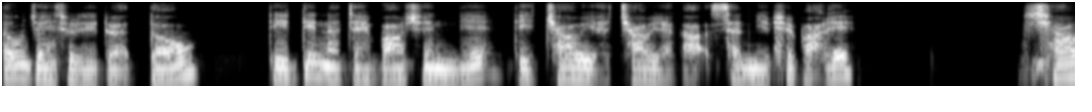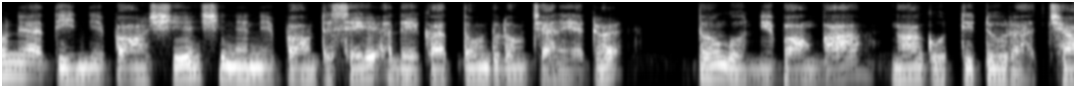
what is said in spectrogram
3ချိန်ဆိုတဲ့အတွက်3ဒီ1နှစ်ချိန်ပေါင်းရှင်းနှစ်ဒီ6ရ6ရက7နှစ်ဖြစ်ပါတယ်။6နဲ့ဒီနှစ်ပေါင်းရှင်းရှင်းနဲ့နှစ်ပေါင်း30အလဲက3တလုံးကျန်တဲ့အတွက်3ကိုနှစ်ပေါင်းက9ကိုတစ်တိုးတာ6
